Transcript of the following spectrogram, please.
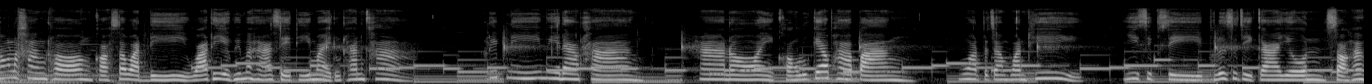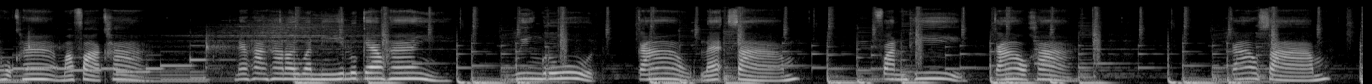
ช่องทอง ขอสวัสดีว่าที่อภิมหาเศรษฐีใหม่ทุกท่านค่ะ คลิปนี้มีแนวทางฮานอยของลูกแก้วพาปัง งวดประจำวันที่ 24 พฤศจิกายน 2565 มาฝากค่ะ แนวทางฮานอยวันนี้ลูกแก้วให้ วิ่งรูด 9 และ 3 ฟันที่ 9 ค่ะ 93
